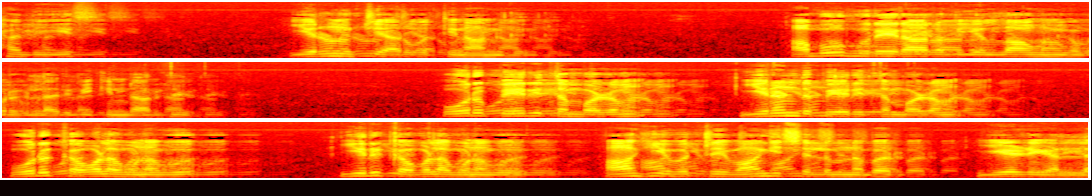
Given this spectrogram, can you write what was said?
ஹதீஸ் இருநூற்றி அறுபத்தி நான்கு. அபூ ஹுரேரா ரதி அல்லாஹும் அவர்கள் அறிவிக்கின்றார்கள் ஒரு பேரித்தம்பழம் இரண்டு பேரித்தம்பழம் ஒரு கவள உணவு இரு கவள உணவு ஆகியவற்றை வாங்கி செல்லும் நபர் ஏழை அல்ல.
